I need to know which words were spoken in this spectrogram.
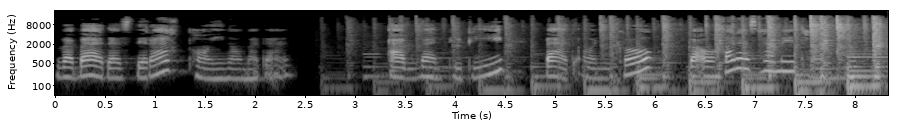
و بعد از درخت پایین آمدند. اول پیپی، بعد آنیکا و آخر از همه تامی.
